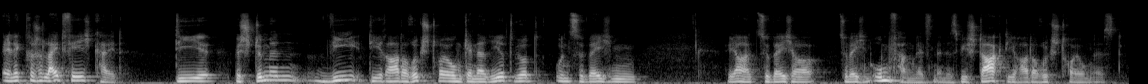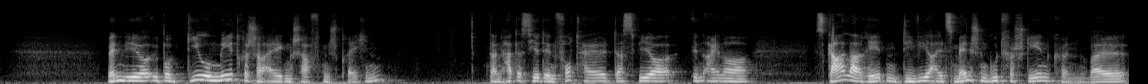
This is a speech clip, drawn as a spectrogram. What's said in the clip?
elektrische Leitfähigkeit, die bestimmen, wie die Radarrückstreuung generiert wird und zu welchem, ja, zu welcher, zu welchem Umfang letzten Endes, wie stark die Radarrückstreuung ist. Wenn wir über geometrische Eigenschaften sprechen, dann hat es hier den Vorteil, dass wir in einer Skala reden, die wir als Menschen gut verstehen können, weil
